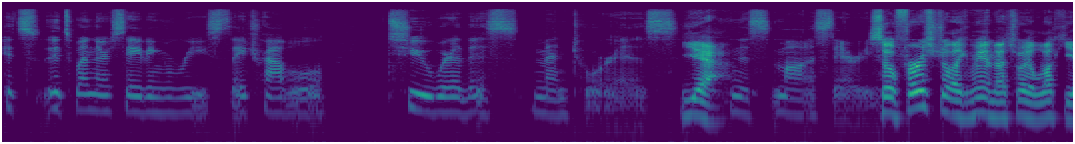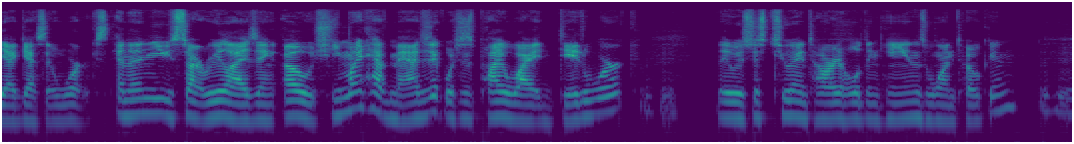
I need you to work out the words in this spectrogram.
it's it's when they're saving reese they travel to where this mentor is Yeah. in this monastery So first you're like, man, that's really lucky. I guess it works. And then you start realizing, oh, she might have magic, which is probably why it did work. Mhm. It was just two Antari holding hands, one token. Mhm.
